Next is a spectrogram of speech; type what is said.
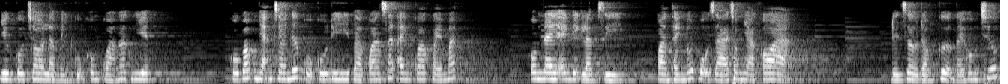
nhưng cô cho là mình cũng không quá ngạc nhiên. Cô bóc nhãn chai nước của cô đi và quan sát anh qua khóe mắt. Hôm nay anh định làm gì? Hoàn thành nốt bộ giá trong nhà kho à? Đến giờ đóng cửa ngày hôm trước,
